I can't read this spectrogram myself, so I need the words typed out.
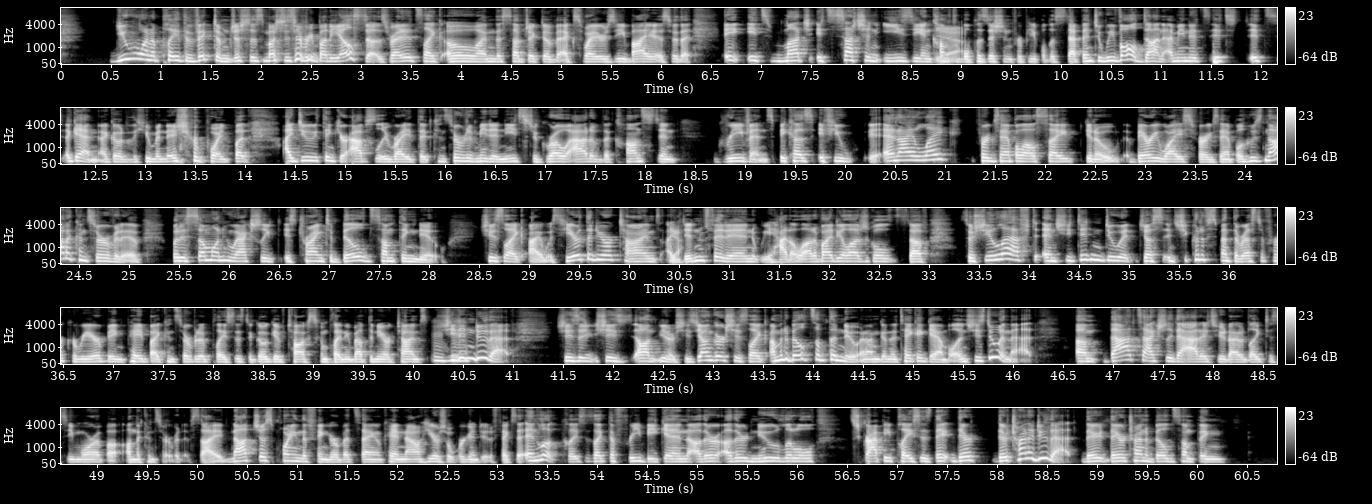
you want to play the victim just as much as everybody else does, right? It's like, oh, I'm the subject of X, Y, or Z bias, or that it, it's much, it's such an easy and comfortable yeah. position for people to step into. We've all done. I mean, it's, it's, it's again, I go to the human nature point, but I do think you're absolutely right that conservative media needs to grow out of the constant grievance because if you, and I like for example, I'll cite, you know, Bari Weiss, for example, who's not a conservative, but is someone who actually is trying to build something new. She's like, I was here at the New York Times. I yeah. didn't fit in. We had a lot of ideological stuff. So she left and she didn't do it just, and she could have spent the rest of her career being paid by conservative places to go give talks complaining about the New York Times. Mm-hmm. She didn't do that. She's, a, she's on, you know, she's younger. She's like, I'm going to build something new and I'm going to take a gamble. And she's doing that. Um, that's actually the attitude I would like to see more of a, on the conservative side, not just pointing the finger, but saying, okay, now here's what we're going to do to fix it. And look, places like the Free Beacon, other other new little scrappy places. They, they're they're trying to do that. They're they're trying to build something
